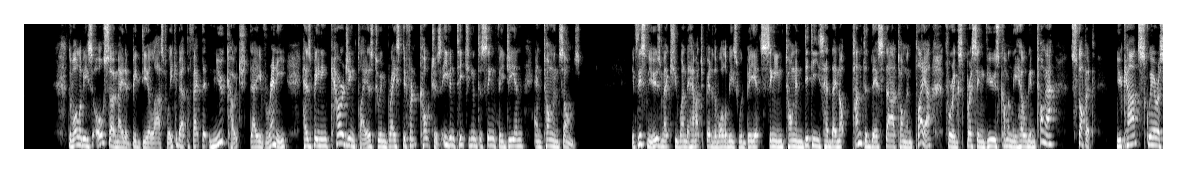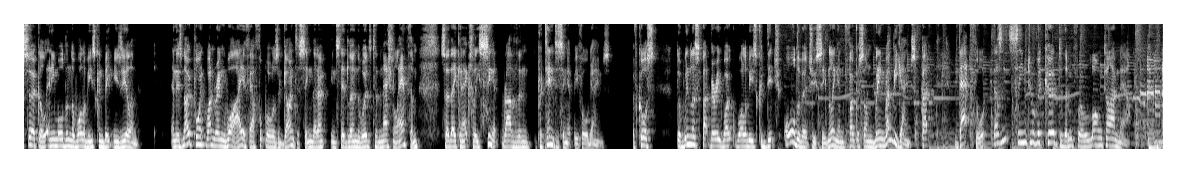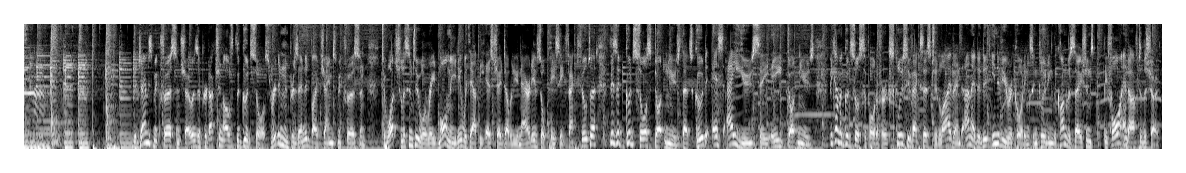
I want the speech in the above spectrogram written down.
The Wallabies also made a big deal last week about the fact that new coach Dave Rennie has been encouraging players to embrace different cultures, even teaching them to sing Fijian and Tongan songs. If this news makes you wonder how much better the Wallabies would be at singing Tongan ditties had they not punted their star Tongan player for expressing views commonly held in Tonga, stop it. You can't square a circle any more than the Wallabies can beat New Zealand. And there's no point wondering why, if our footballers are going to sing, they don't instead learn the words to the national anthem so they can actually sing it rather than pretend to sing it before games. Of course, the winless but very woke Wallabies could ditch all the virtue signalling and focus on winning rugby games, but that thought doesn't seem to have occurred to them for a long time now. The James Macpherson Show is a production of The Good Sauce, written and presented by James Macpherson. To watch, listen to, or read more media without the SJW narratives or PC fact filter, visit goodsauce.news. That's good, S A U C E dot news. Become a Good Sauce supporter for exclusive access to live and unedited interview recordings, including the conversations before and after the show.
